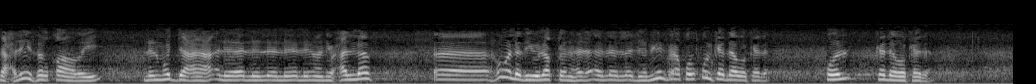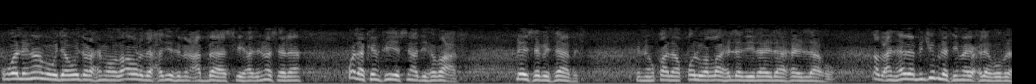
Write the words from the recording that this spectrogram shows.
تحليف القاضي للمدعى لمن يحلف آه، هو الذي يلقن اليمين فيقول قل كذا وكذا. قل كذا وكذا. والإمام أبو داود رحمه الله أورد حديث ابن عباس في هذه المسألة ولكن في إسناده ضعف ليس بثابت. إنه قال قل والله الذي لا إله إلا هو. طبعا هذا من جملة ما يحلف به.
